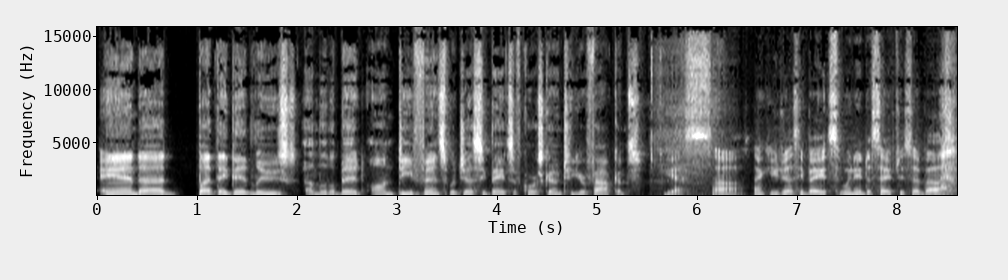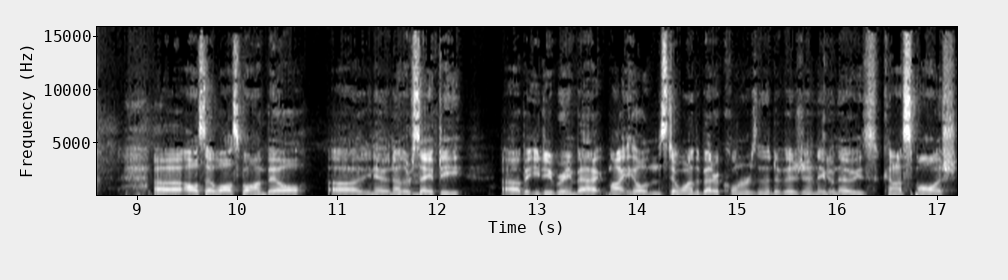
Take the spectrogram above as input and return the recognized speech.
And uh, but they did lose a little bit on defense with Jessie Bates, of course, going to your Falcons. Yes, uh, thank you, Jessie Bates. We need a safety so bad. Uh, also lost Vonn Bell, uh, you know, another mm-hmm. safety. Uh, but you do bring back Mike Hilton, still one of the better corners in the division, even yep. though he's kind of smallish.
